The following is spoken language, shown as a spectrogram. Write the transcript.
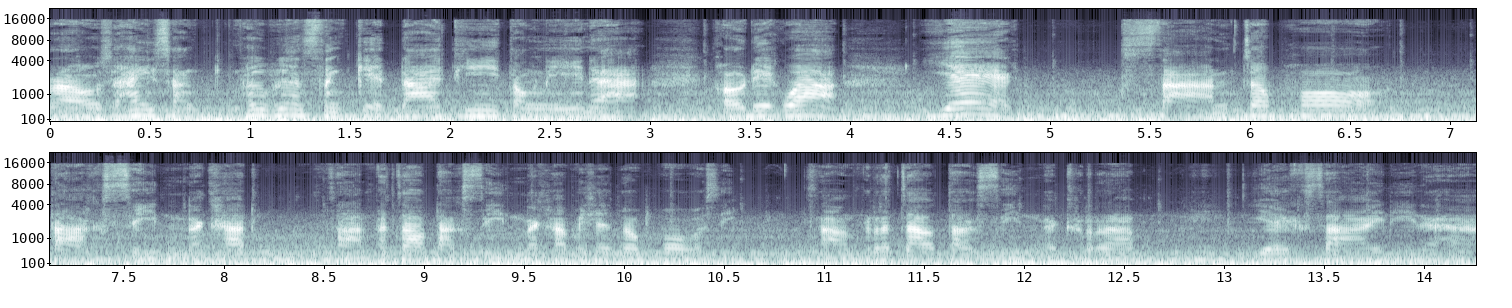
เราจะให้สังเพื่อนๆสังเกตได้ที่ตรงนี้นะฮะเขาเรียกว่า แยกศาลเจ้าพ่อตากสินนะครับศาลพระเจ้าตากสินนะครับ ไม่ใช่เจ้าพ่อสิศาลพระเจ้าตากสินนะครับ แยกซ้ายนี้นะฮะ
